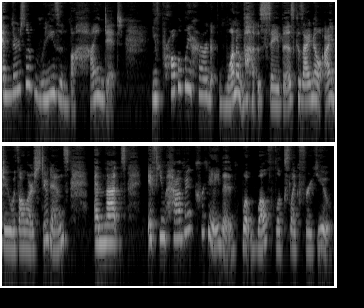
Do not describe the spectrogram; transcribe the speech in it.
and there's a reason behind it. You've probably heard one of us say this because I know I do with all our students, and that's if you haven't created what wealth looks like for you,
